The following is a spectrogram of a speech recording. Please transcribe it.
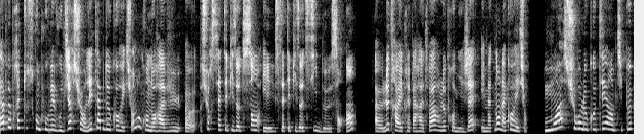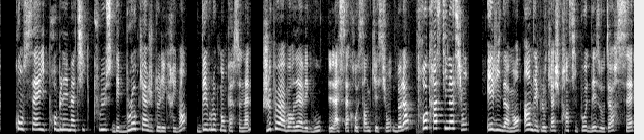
à peu près tout ce qu'on pouvait vous dire sur l'étape de correction. Donc on aura vu euh, sur cet épisode 100 et cet épisode-ci de 101 le travail préparatoire, le premier jet et maintenant la correction. Moi, sur le côté un petit peu conseil problématique plus des blocages de l'écrivain, développement personnel, je peux aborder avec vous la sacro-sainte question de la procrastination. Évidemment, un des blocages principaux des auteurs, c'est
